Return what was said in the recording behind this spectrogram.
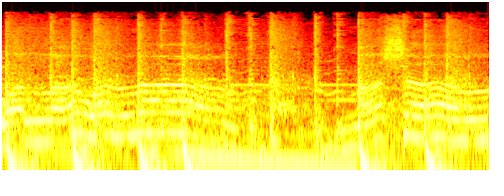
וואלה וואלה, משאללה,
